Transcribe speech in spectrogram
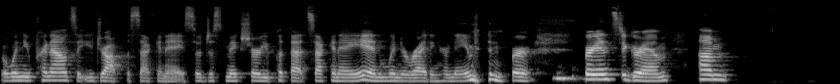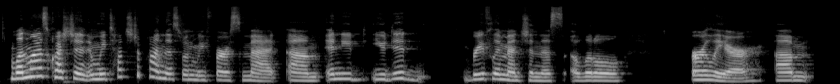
But when you pronounce it, you drop the second A. So just make sure you put that second A in when you're writing her name in for, for Instagram. Um, one last question, and we touched upon this when we first met. Um, and you you did briefly mention this a little earlier. Um,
